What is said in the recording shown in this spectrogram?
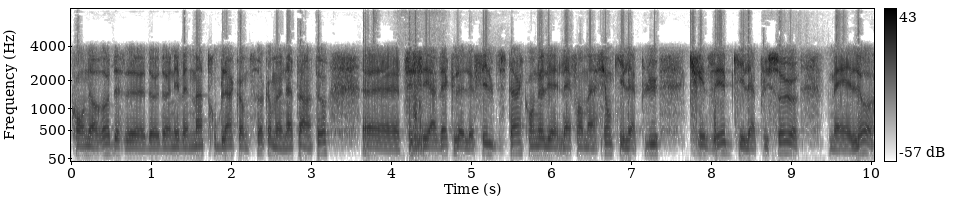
qu'on aura d'un événement troublant comme ça, comme un attentat, euh, c'est avec le, le fil du temps qu'on a l'information qui est la plus crédible, qui est la plus sûre. Mais là,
